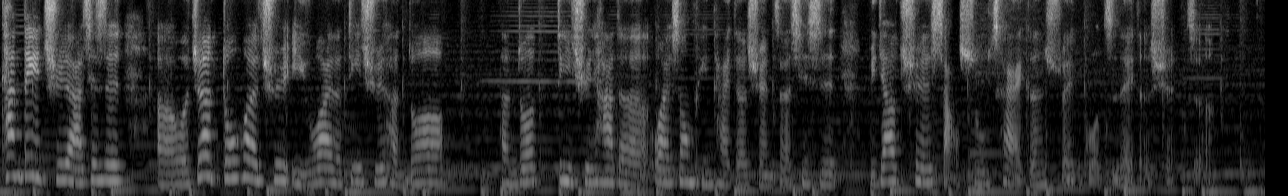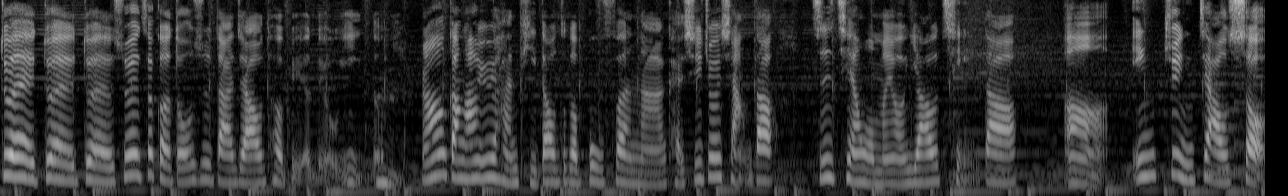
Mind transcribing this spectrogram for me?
看地区啊，其实，呃，我觉得都会区以外的地区，很多很多地区，它的外送平台的选择其实比较缺少蔬菜跟水果之类的选择。对对对，所以这个都是大家要特别留意的。然后刚刚玉涵提到这个部分呢，凯西就想到之前我们有邀请到，嗯，英俊教授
